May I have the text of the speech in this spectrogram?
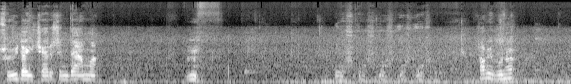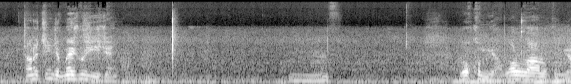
Suyu da içerisinde ama Hmm. Uf uf uf uf uf. Tabii bunu tanıtınca mecbur yiyeceksin. Hmm. Lokum ya, vallahi lokum ya.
